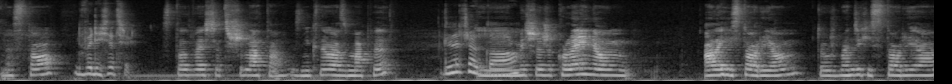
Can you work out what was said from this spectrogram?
Na 100? 23. 123 lata. Zniknęła z mapy. Dlaczego? I myślę, że kolejną, ale historią, to już będzie historia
